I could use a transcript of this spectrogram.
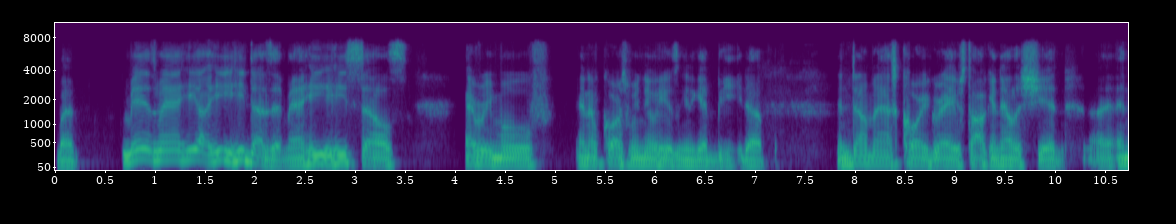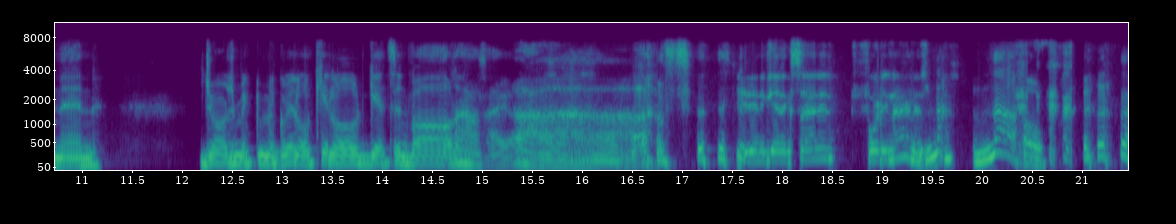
But Miz, man, he he he does it, man. He he sells every move, and of course we knew he was going to get beat up. And dumbass Corey Graves talking hella shit, uh, and then George Mc, McGriddle Kittle gets involved. I was like, ah. you didn't get excited? 49ers. No. no.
